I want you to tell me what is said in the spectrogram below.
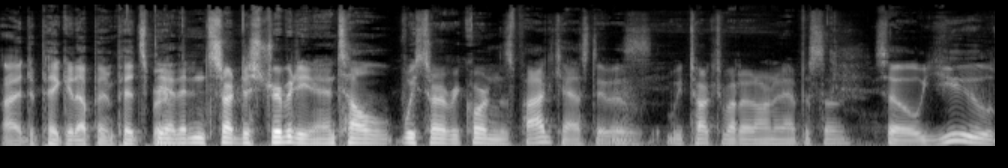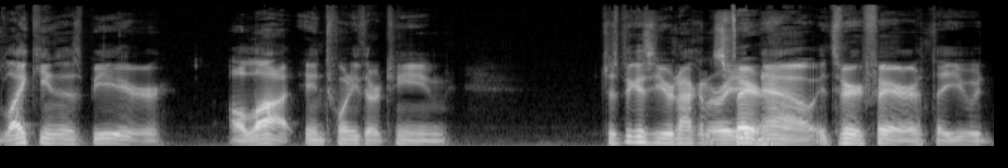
I had to pick it up in Pittsburgh. yeah, they didn't start distributing it until we started recording this podcast. It was we talked about it on an episode. So you liking this beer a lot in 2013, just because you're not going to It's rate fair. it now, it's very fair that you would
